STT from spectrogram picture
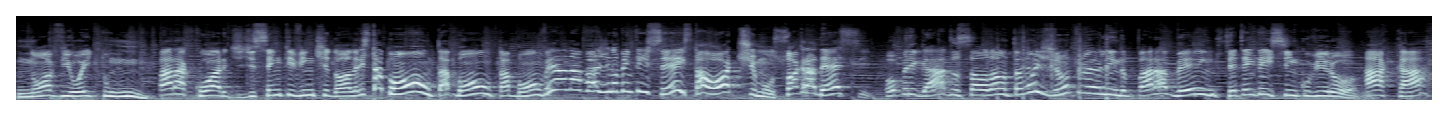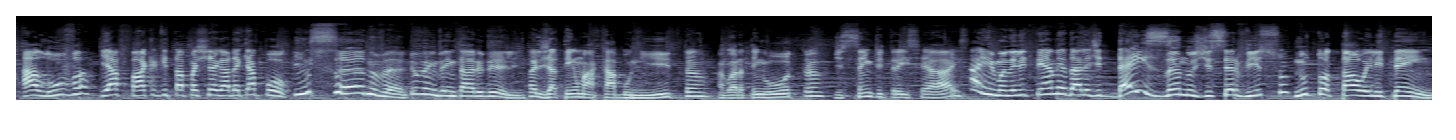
981. Paracorde de 120 dólares. Tá bom, tá bom, tá bom. Vem a navagem 96, tá ótimo. Só agradece. Obrigado, Saulão. Tamo junto, meu lindo. Parabéns. 75 virou a AK, a luva e a faca que tá pra chegar daqui a pouco. Insano, velho. Deixa eu ver o inventário dele. Ele já tem uma AK bonita. Agora tem outra de 103 reais. Aí, mano, ele tem a medalha de 10 anos de serviço. No total, ele tem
